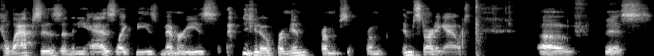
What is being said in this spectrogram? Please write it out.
collapses and then he has like these memories you know from him from from him starting out of this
